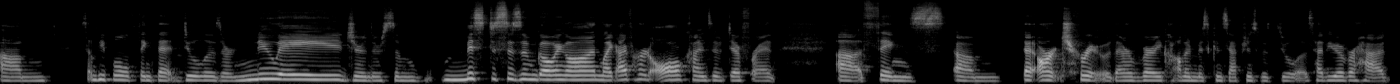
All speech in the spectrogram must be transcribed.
um, some people think that doulas are new age or there's some mysticism going on like i've heard all kinds of different uh, things um, that aren't true that are very common misconceptions with doulas have you ever had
